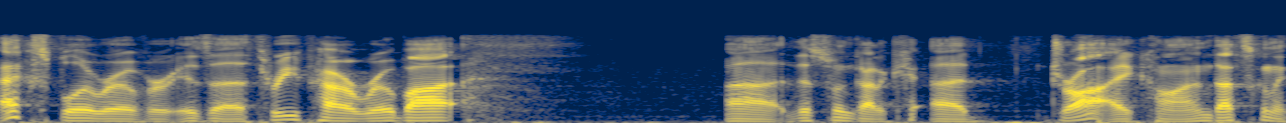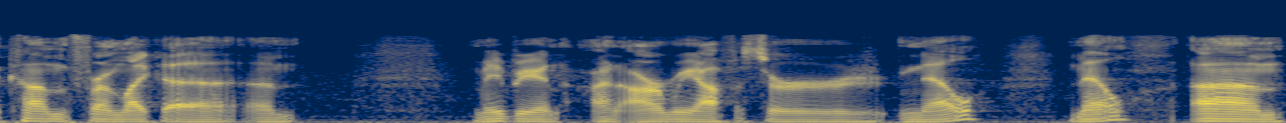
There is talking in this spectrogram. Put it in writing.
Explo Rover is a three power robot. Uh, this one got a, a draw icon, that's going to come from like a, a maybe an, an, army officer Nell. Nell. Um,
